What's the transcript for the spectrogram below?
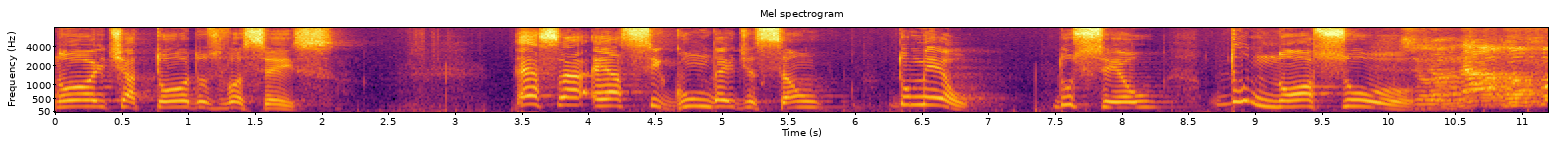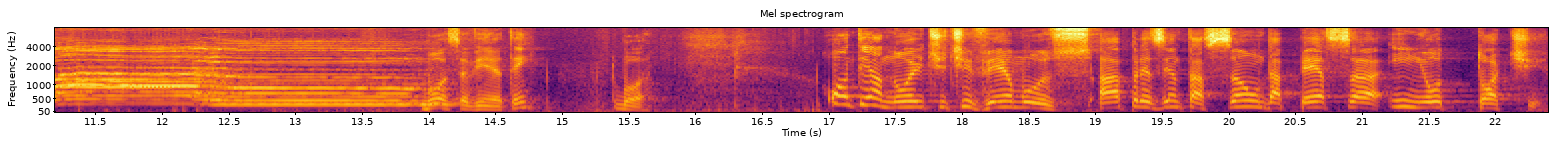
Boa noite a todos vocês. Essa é a segunda edição do meu, do seu, do nosso Jornal do Fórum. Boa essa vinheta, hein? Boa. Ontem à noite tivemos a apresentação da peça Inhotote.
